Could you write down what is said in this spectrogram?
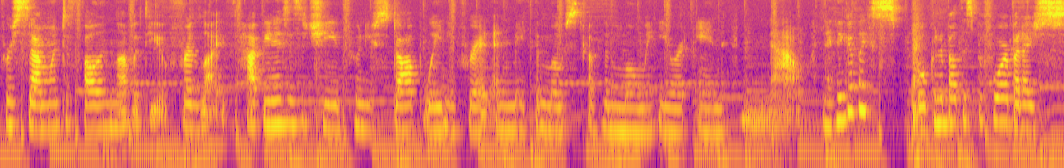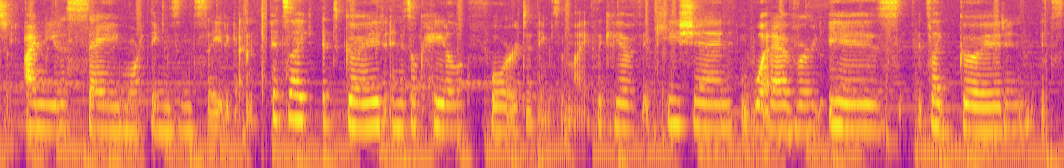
for someone to fall in love with you, for life. Happiness is achieved when you stop waiting for it and make the most of the moment you are in now. And I think I've like spoken about this before, but I just, I need to say more things and say it again. It's like, it's good and it's okay to look forward to things in life. Like if you have a vacation, whatever it is, it's like good and it's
